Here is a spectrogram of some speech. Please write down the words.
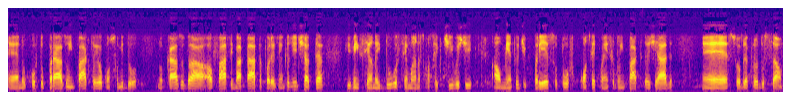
é, no curto prazo o impacto ao consumidor. No caso da alface e batata, por exemplo, a gente já está vivenciando aí duas semanas consecutivas de aumento de preço por consequência do impacto da geada é, sobre a produção.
